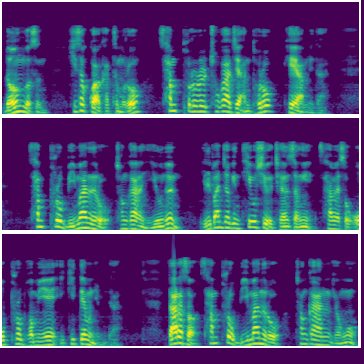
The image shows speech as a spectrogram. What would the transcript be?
넣은 것은 희석과 같으므로 3%를 초과하지 않도록 해야 합니다. 3% 미만으로 첨가하는 이유는 일반적인 TOC의 제한성이 3에서 5% 범위에 있기 때문입니다. 따라서 3% 미만으로 첨가하는 경우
